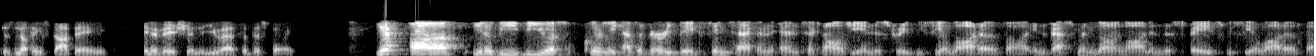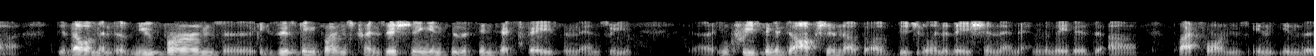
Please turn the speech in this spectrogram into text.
there's nothing stopping innovation in the U.S. at this point. Yep. Uh, you know, the, the U.S. clearly has a very big fintech and, technology industry. We see a lot of uh, investment going on in this space. We see a lot of uh, development of new firms, existing firms transitioning into the fintech space, and, so uh, increasing adoption of, digital innovation and, related uh, platforms in, in the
